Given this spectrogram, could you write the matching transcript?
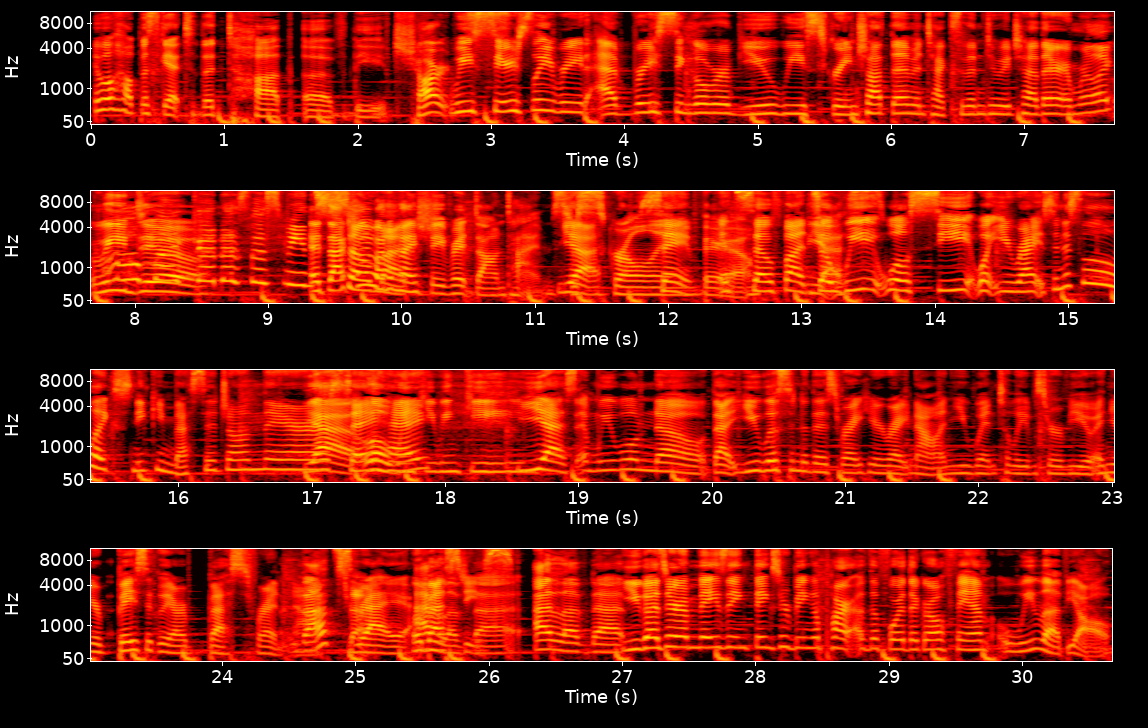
It will help us get to the top of the chart. We seriously read every single review. We screenshot them and text them to each other, and we're like, we oh do. my goodness, this means it's actually so one of my favorite downtimes. Yeah, scrolling same. Through. It's so fun. Yes. So we will see what you write. Send us a little like sneaky message on there. Yeah, say hey. winky winky Yes, and we will know that you listen to this right here, right now, and you went to leave us a review, and you're basically our best friend now. That's so right. We're I besties. love that. I love that. You guys are amazing. Thanks for being a part of the For the Girl fam. We love y'all.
